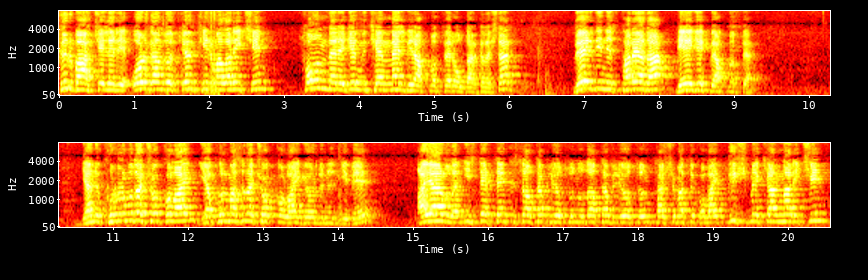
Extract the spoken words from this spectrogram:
kır bahçeleri, organizasyon firmaları için son derece mükemmel bir atmosfer oldu arkadaşlar. Verdiğiniz paraya da değecek bir atmosfer. Yani kurulumu da çok kolay, yapılması da çok kolay gördüğünüz gibi. Ayarlı, istersen kısaltabiliyorsun, uzatabiliyorsun, taşıması kolay. Dış mekanlar için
